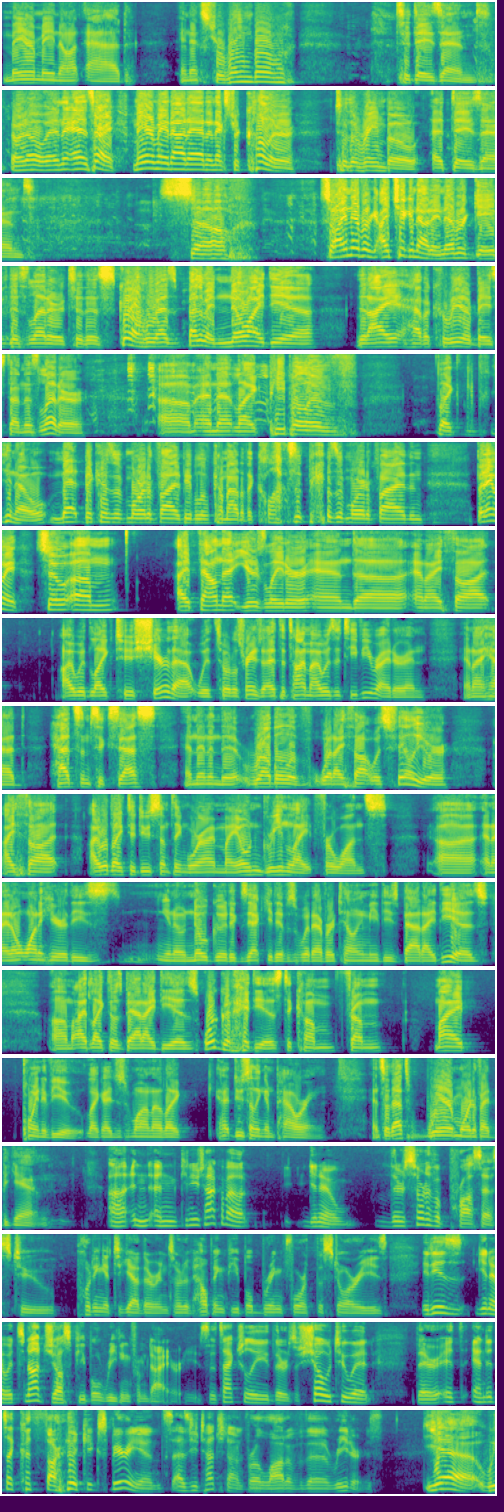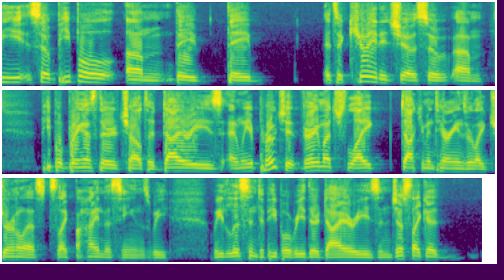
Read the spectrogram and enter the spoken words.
may or may not add an extra rainbow to day's end. Oh no, and, and sorry, may or may not add an extra color to the rainbow at day's end. So, so I never, I chickened out. I never gave this letter to this girl who has, by the way, no idea that I have a career based on this letter, um, and that like people have, like you know, met because of Mortified. People have come out of the closet because of Mortified, and but anyway, so um, I found that years later, and uh, and I thought I would like to share that with total strangers. At the time, I was a TV writer, and and I had had some success, and then in the rubble of what I thought was failure, I thought I would like to do something where I'm my own green light for once, uh, and I don't want to hear these, you know, no good executives, whatever, telling me these bad ideas. Um, I'd like those bad ideas or good ideas to come from my point of view. Like I just want to like do something empowering, and so that's where Mortified began. Uh, and and can you talk about you know there's sort of a process to putting it together and sort of helping people bring forth the stories. It is you know it's not just people reading from diaries. It's actually there's a show to it. There it and it's a cathartic experience as you touched on for a lot of the readers. Yeah, we so people um, they they it's a curated show, so um, people bring us their childhood diaries, and we approach it very much like documentarians or like journalists, like behind the scenes. We we listen to people read their diaries, and just like a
